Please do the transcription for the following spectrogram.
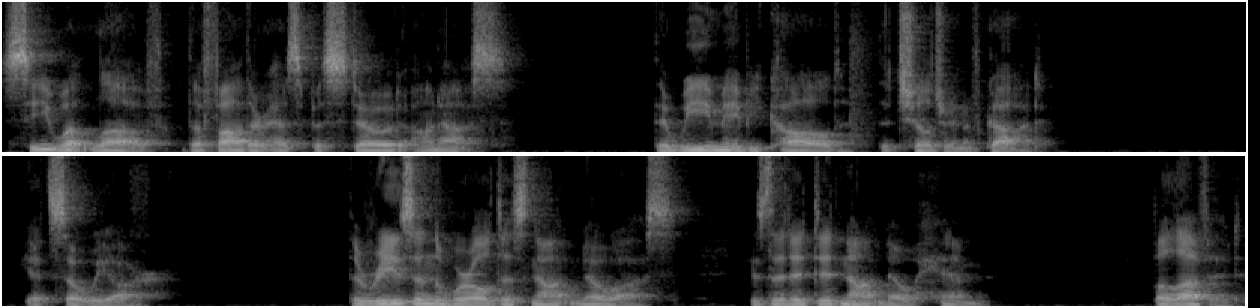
see what love the Father has bestowed on us, that we may be called the children of God. Yet so we are. The reason the world does not know us is that it did not know him. Beloved,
